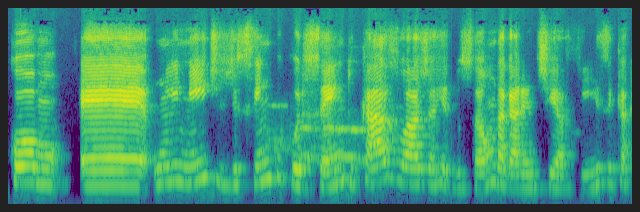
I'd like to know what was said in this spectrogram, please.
como é, um limite de 5%, caso haja redução da garantia física,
